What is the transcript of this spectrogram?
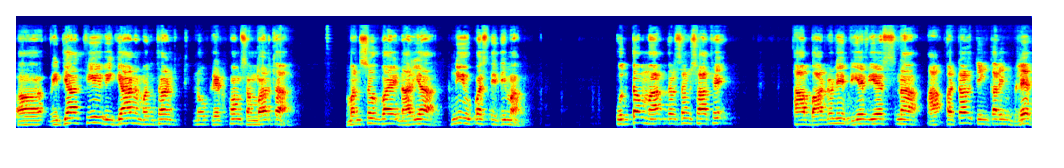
વિદ્યાર્થી વિજ્ઞાન મંથનનું પ્લેટફોર્મ સંભાળતા મનસુખભાઈ નારિયાની ઉપસ્થિતિમાં ઉત્તમ માર્ગદર્શન સાથે આ બારડોલી બીએબીએસ ના આ અટલ ટિંકરિંગ લેબ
